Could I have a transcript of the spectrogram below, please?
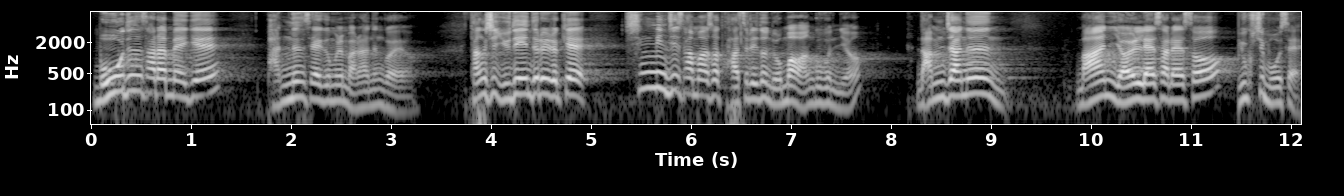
모든 사람에게 받는 세금을 말하는 거예요. 당시 유대인들을 이렇게 식민지 삼아서 다스리던 로마 왕국은요. 남자는 만 14살에서 65세.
